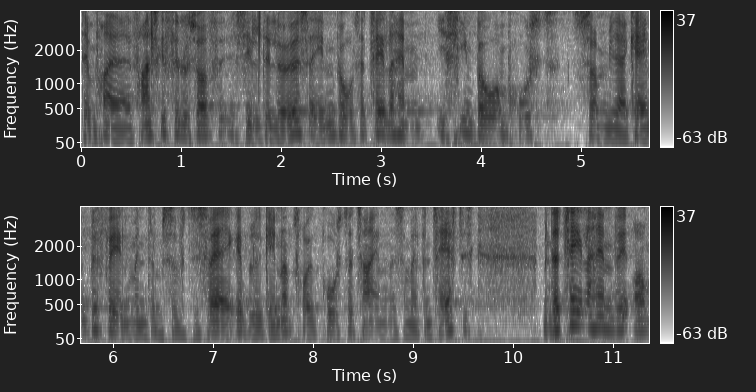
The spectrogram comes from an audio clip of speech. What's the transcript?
den øh, franske filosof Gilles Deleuze er inde på, så taler han i sin bog om Proust, som jeg kan anbefale, men som desværre ikke er blevet genoptrykt, Proust og tegnene, som er fantastisk. Men der taler han det om,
